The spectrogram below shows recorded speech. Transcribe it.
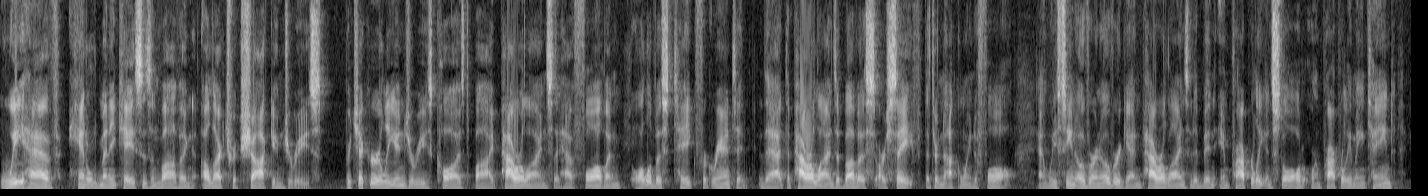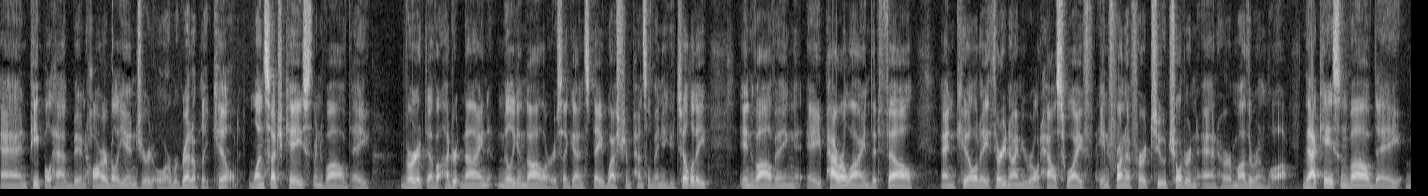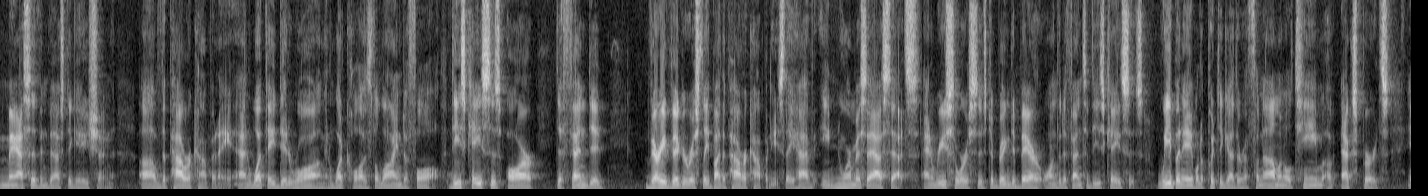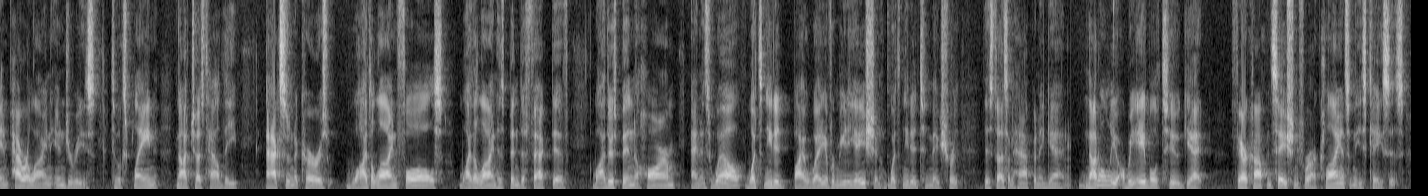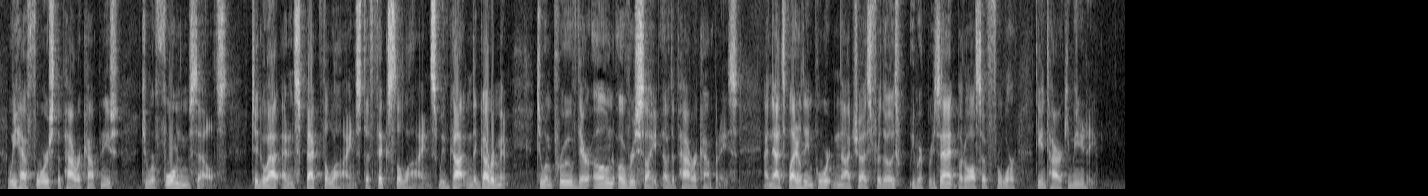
We have handled many cases involving electric shock injuries, particularly injuries caused by power lines that have fallen. All of us take for granted that the power lines above us are safe, that they're not going to fall. And we've seen over and over again power lines that have been improperly installed or improperly maintained, and people have been horribly injured or regrettably killed. One such case involved a verdict of $109 million against a Western Pennsylvania utility involving a power line that fell and killed a 39 year old housewife in front of her two children and her mother in law. That case involved a massive investigation of the power company and what they did wrong and what caused the line to fall. These cases are defended very vigorously by the power companies. They have enormous assets and resources to bring to bear on the defense of these cases. We've been able to put together a phenomenal team of experts in power line injuries to explain not just how the accident occurs, why the line falls, why the line has been defective, why there's been a harm, and as well, what's needed by way of remediation, what's needed to make sure this doesn't happen again. Not only are we able to get fair compensation for our clients in these cases, we have forced the power companies to reform themselves, to go out and inspect the lines, to fix the lines. We've gotten the government to improve their own oversight of the power companies. And that's vitally important, not just for those we represent, but also for the entire community.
